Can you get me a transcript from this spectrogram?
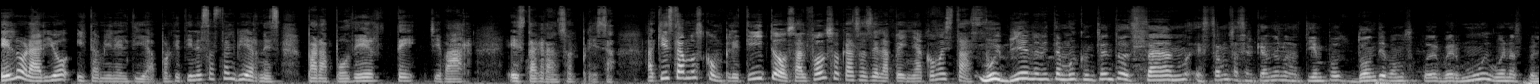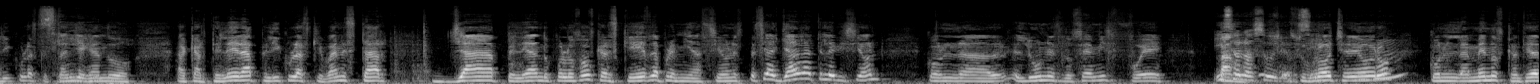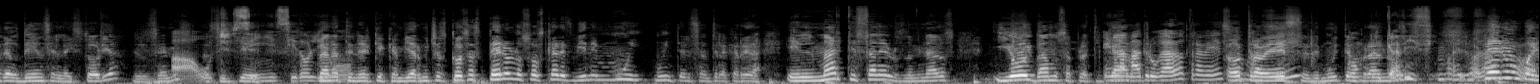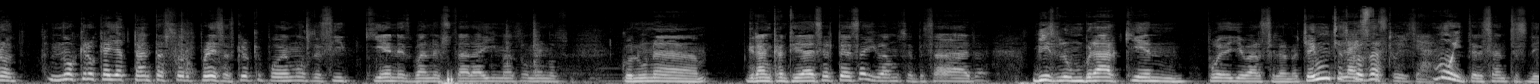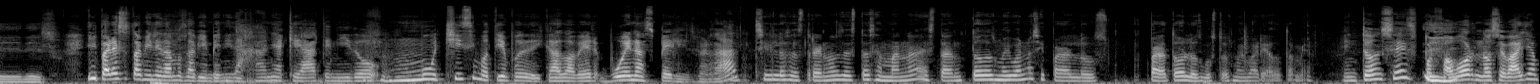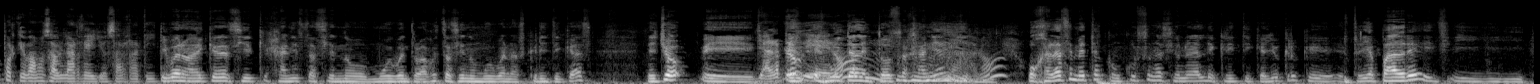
el horario y también el día, porque tienes hasta el viernes para poderte llevar esta gran sorpresa. Aquí estamos completitos. Alfonso Casas de la Peña, ¿cómo estás? Muy bien, Anita, muy contento. estamos acercándonos a tiempos donde vamos a poder ver muy buenas películas que están llegando a cartelera, películas que van a estar ya peleando por los Oscars, que es la premiación especial. Ya la televisión, con el lunes los Emmys, fue... Hizo lo suyo. Su broche de oro con la menos cantidad de audiencia en la historia de los Emmys, así que van a tener que cambiar muchas cosas, pero los Oscars viene muy muy interesante la carrera. El martes salen los nominados y hoy vamos a platicar. En la madrugada otra vez. Otra vez, de muy temprano. Pero bueno, no creo que haya tantas sorpresas. Creo que podemos decir quiénes van a estar ahí más o menos con una gran cantidad de certeza y vamos a empezar a vislumbrar quién puede llevarse la noche. Hay muchas cosas muy interesantes de, eso. Y para eso también le damos la bienvenida a Jania, que ha tenido muchísimo tiempo dedicado a ver buenas pelis, ¿verdad? Sí, los estrenos de esta semana están todos muy buenos y para los para todos los gustos muy variado también. Entonces, por favor, no se vayan porque vamos a hablar de ellos al ratito. Y bueno, hay que decir que Jania está haciendo muy buen trabajo, está haciendo muy buenas críticas. De hecho, eh, ya la es, muy talentosa, Jania. ojalá se meta al concurso nacional de crítica. Yo creo que estaría padre y,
